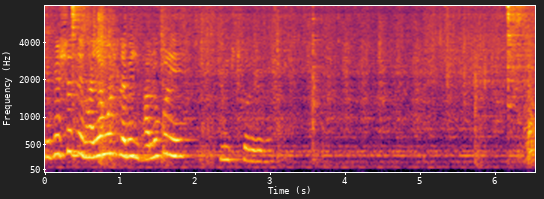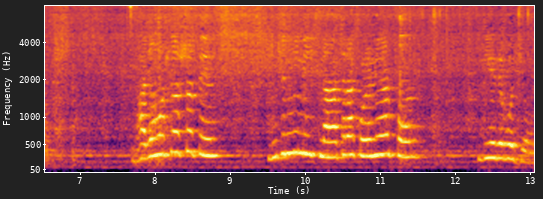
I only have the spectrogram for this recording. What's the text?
পেঁপের সাথে ভাজা মশলা বেশ ভালো করে মিক্সড করে দেবো। ভাজা মশলার সাথে দু তিন মিনিট নাড়াচাড়া করে নেওয়ার পর দিয়ে দেবো জল।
